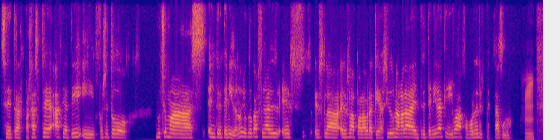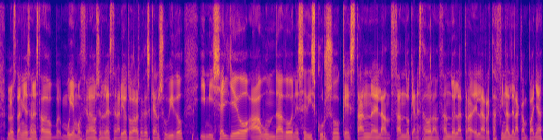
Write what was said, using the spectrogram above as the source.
se traspasase hacia ti y fuese todo mucho más entretenido, ¿no? Yo creo que al final es, es, la, es la palabra, que ha sido una gala entretenida que iba a favor del espectáculo. Mm. Los Daniels han estado muy emocionados en el escenario todas las veces que han subido y Michelle Yeoh ha abundado en ese discurso que están eh, lanzando, que han estado lanzando en la, en la recta final de la campaña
